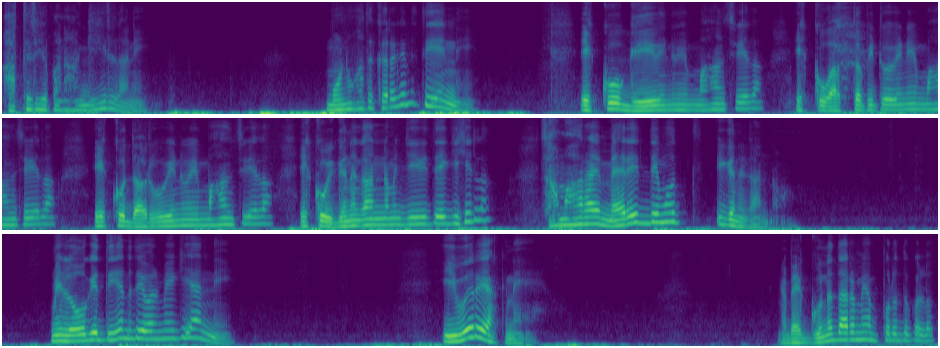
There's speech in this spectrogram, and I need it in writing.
40 50 ගිහිල්ලානේ. මොනවද කරගෙන තියෙන්නේ? එක්කෝ ගේ වෙනුවෙන් මහන්සි වෙලා, එක්කෝ අත්ත පිටුව වෙනුවෙන් මහන්සි වෙලා, එක්කෝ දරුවෝ වෙනුවෙන් මහන්සි වෙලා, එක්කෝ ඉගෙන ගන්නම ජීවිතේ ගිහිල්ලා, සමහර අය මැරෙද්දෙමුත් ඉගෙන ගන්නවා. මේ ලෝකේ තියෙන දේවල් මේ කියන්නේ. ඉවරයක් නැහැ. හැබැයි ගුණ ධර්මයක් පුරුදු කළොත්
